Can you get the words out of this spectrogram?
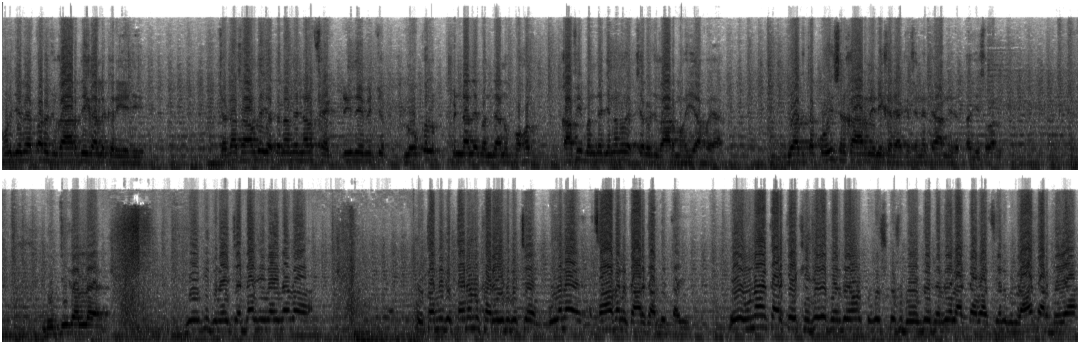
ਹੁਣ ਜਿਵੇਂ ਆਪਾਂ ਰੁਜ਼ਗਾਰ ਦੀ ਗੱਲ ਕਰੀਏ ਜੀ, ਚੱਡਾ ਸਾਹਿਬ ਦੇ ਯਤਨਾਂ ਦੇ ਨਾਲ ਫੈਕਟਰੀ ਦੇ ਵਿੱਚ ਲੋਕਲ ਪਿੰਡਾਂ ਦੇ ਬੰਦਿਆਂ ਨੂੰ ਬਹੁਤ, ਕਾਫੀ ਬੰਦੇ ਜਿਨ੍ਹਾਂ ਨੂੰ ਇੱਥੇ ਰੁਜ਼ਗਾਰ ਮੁਹੱਈਆ ਹੋਇਆ, ਜੋ ਅੱਜ ਤੱਕ ਕੋਈ ਸਰਕਾਰ ਨੇ ਨਹੀਂ ਕਰਿਆ, ਕਿਸੇ ਨੇ ਧਿਆਨ ਨਹੀਂ ਦਿੱਤਾ ਜੀ ਇਸ ਵੱਲ। ਦੂਜੀ ਗੱਲ ਹੈ, ਜੋ ਕਿ ਦਿਨੇ ਚੱਡਾ ਜੀ ਨੇ ਇਹਨਾਂ ਦਾ ਉਤਾਰ ਨਹੀਂ ਦਿੱਤਾ, ਇਹਨਾਂ ਨੂੰ ਖਰੇਦ ਵਿੱਚ ਉਹਨਾਂ ਨੇ ਸਾਫ਼ ਇਨਕਾਰ ਕਰ ਦਿੱਤਾ ਜੀ। ਇਹ ਉਹਨਾਂ ਕਰਕੇ ਖਿਜੇ ਫਿਰਦੇ ਹੁਣ ਕੁਝ ਕੁਝ ਬੋਲਦੇ ਫਿਰਦੇ, ਇਲਾਕਾ ਵਾਸੀਆਂ ਨੂੰ ਗੁੰਮਰਾਹ ਕਰਦੇ ਆ।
